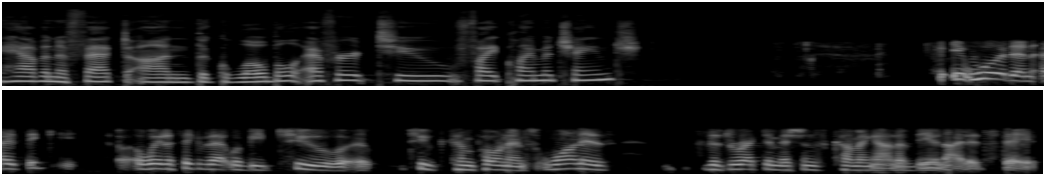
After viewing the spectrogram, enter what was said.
have an effect on the global effort to fight climate change? It would, and I think a way to think of that would be two two components. One is the direct emissions coming out of the United States.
